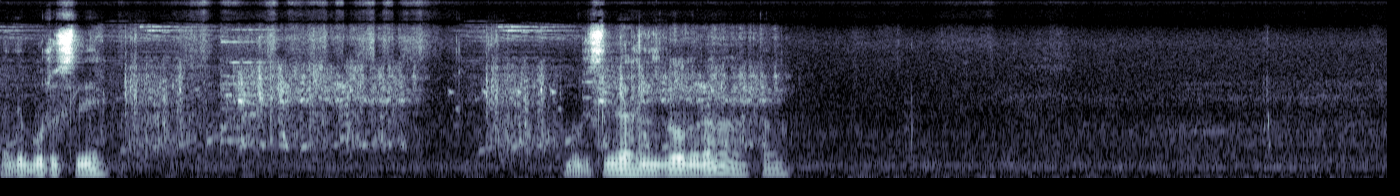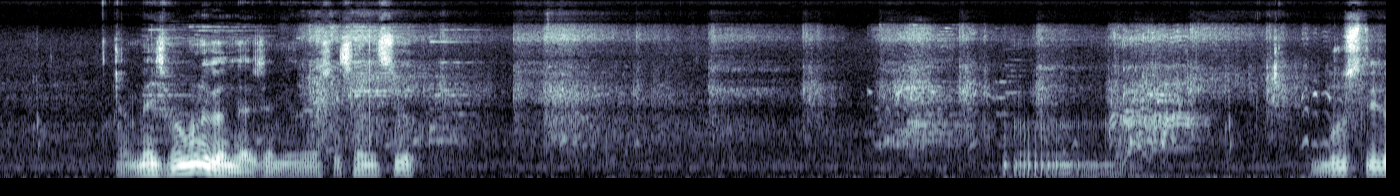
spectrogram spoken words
Hadi Bruce Lee. Bruce Lee de hızlı olur ama tamam. Ya mecbur bunu göndereceğim yani. Başka çaresi yok. Bruce Lee'yi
